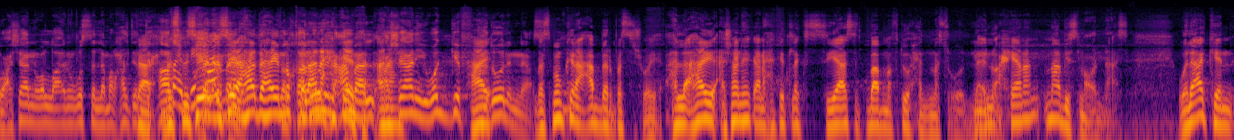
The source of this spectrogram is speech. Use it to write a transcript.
وعشان والله إنه وصل لمرحلة طيب، انتحار. بس بصير- فالقانون بصير هذا هاي النقطة اللي أنا حكيتها. عمل أنا- عشان يوقف هدول الناس. بس ممكن أعبر بس شوي. هلأ هاي عشان هيك أنا حكيت لك سياسة باب مفتوح عند مسؤول لأنه أحيانا ما بيسمعوا الناس. ولكن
